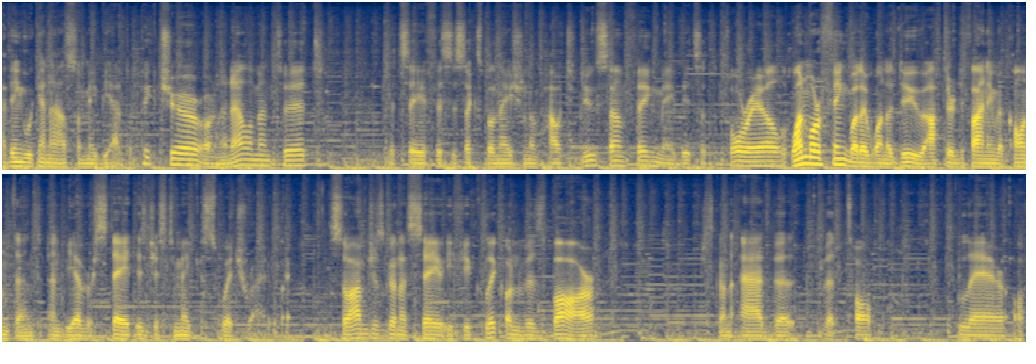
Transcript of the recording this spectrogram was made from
I think we can also maybe add a picture or an element to it. Let's say if this is explanation of how to do something, maybe it's a tutorial. One more thing what I want to do after defining the content and the ever state is just to make a switch right away. So I'm just gonna say if you click on this bar, just gonna add the, the top layer of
